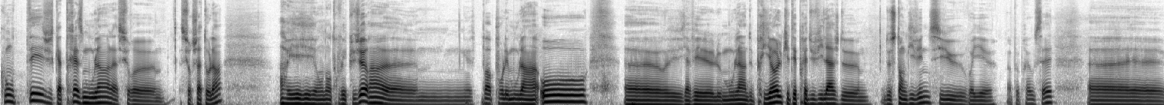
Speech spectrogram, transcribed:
compté jusqu'à 13 moulins là, sur, euh, sur Châteaulin. Ah oui, on en trouvait plusieurs. hein, euh, pas pour les moulins à eau. euh, Il y avait le moulin de Priol qui était près du village de, de Stangivin, si vous voyez à peu près où c'est. Euh,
